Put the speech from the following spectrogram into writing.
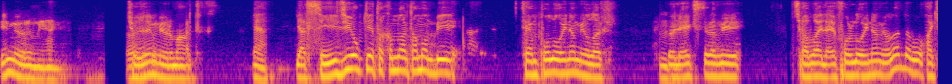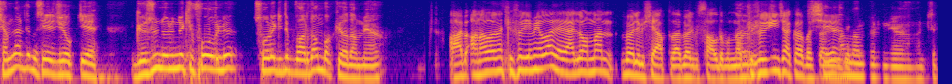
Bilmiyorum yani. Çözemiyorum artık. Ya, ya seyirci yok diye takımlar tamam bir tempolu oynamıyorlar. Hı. Böyle ekstra bir çabayla, eforla oynamıyorlar da bu hakemler de mi seyirci yok diye. Gözün önündeki faulü sonra gidip vardan bakıyor adam ya. Abi analarına küfür yemiyorlar ya herhalde ondan böyle bir şey yaptılar. Böyle bir saldı bunlar. Abi, küfür deyince akla başlarına Şey gelecek. anlamıyorum ya artık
